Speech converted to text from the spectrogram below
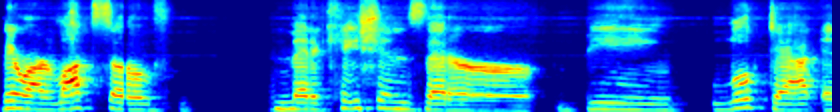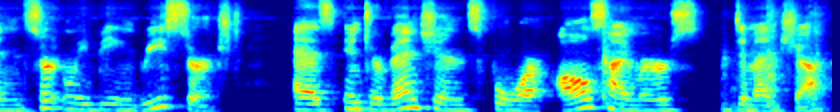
There are lots of medications that are being looked at and certainly being researched as interventions for Alzheimer's dementia,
